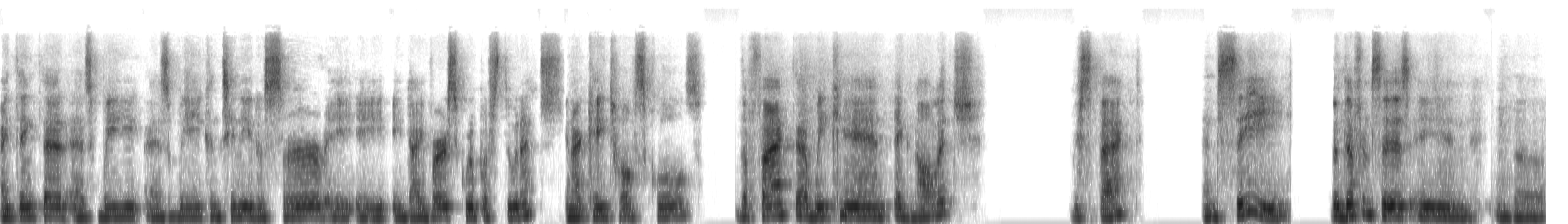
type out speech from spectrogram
I think that as we as we continue to serve a, a, a diverse group of students in our K-12 schools, the fact that we can acknowledge, respect, and see the differences in the,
